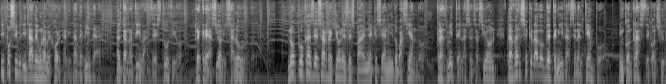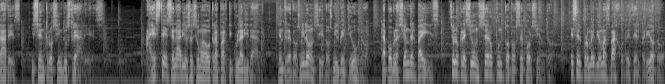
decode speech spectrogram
y posibilidad de una mejor calidad de vida, alternativas de estudio, recreación y salud. No pocas de esas regiones de España que se han ido vaciando transmiten la sensación de haberse quedado detenidas en el tiempo, en contraste con ciudades y centros industriales. A este escenario se suma otra particularidad, entre 2011 y 2021, la población del país solo creció un 0.12%. Es el promedio más bajo desde el periodo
